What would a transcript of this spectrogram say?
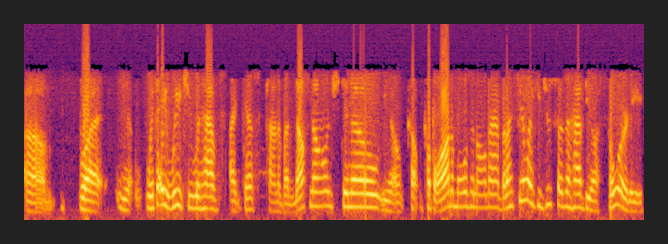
Um, but you know, with eight weeks, you would have, I guess, kind of enough knowledge to know, you know, a couple audibles and all that. But I feel like he just doesn't have the authority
